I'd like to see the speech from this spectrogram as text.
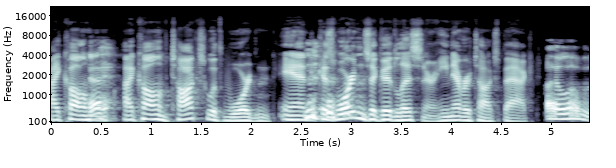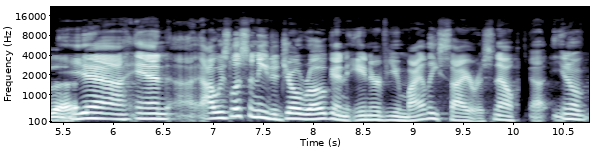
I call him I call him talks with Warden, and because Warden's a good listener, he never talks back. I love that. Yeah, and I was listening to Joe Rogan interview Miley Cyrus. Now, uh, you know,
